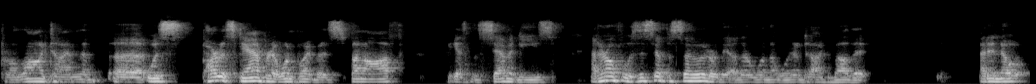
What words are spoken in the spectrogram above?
for a long time. That uh, was part of Stanford at one point, but it spun off, I guess, in the 70s. I don't know if it was this episode or the other one that we're going to talk about that I didn't know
